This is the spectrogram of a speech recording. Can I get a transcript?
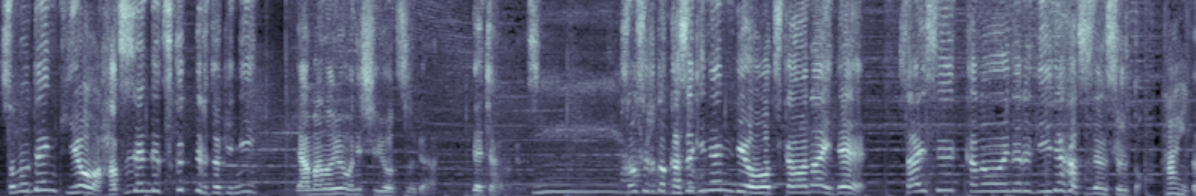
その電気を発電で作ってる時に山のように CO2 が出ちゃうわけです。よそうすると化石燃料を使わないで再生可能エネルギーで発電すると。はい。例え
